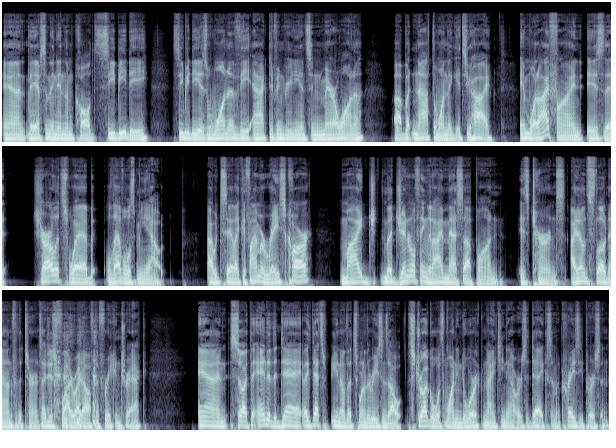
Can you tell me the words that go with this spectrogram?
And they have something in them called CBD. CBD is one of the active ingredients in marijuana, uh, but not the one that gets you high. And what I find is that Charlotte's Web levels me out. I would say, like, if I'm a race car, my, the general thing that I mess up on is turns. I don't slow down for the turns. I just fly right off the freaking track. And so at the end of the day, like that's, you know, that's one of the reasons I'll struggle with wanting to work 19 hours a day because I'm a crazy person.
